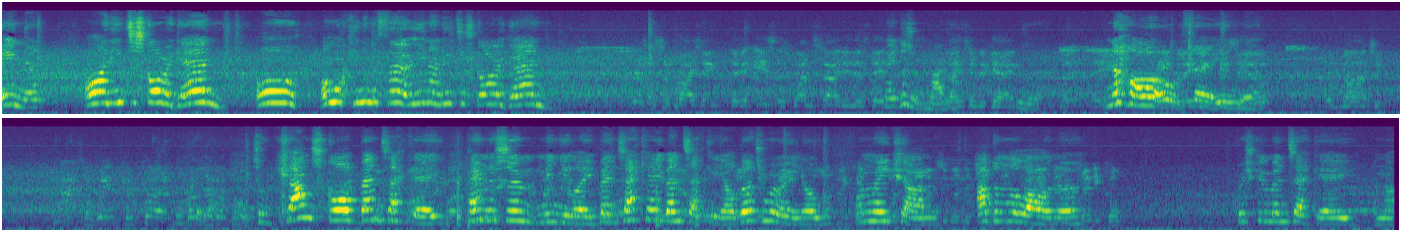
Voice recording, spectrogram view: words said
13 nil. Oh, I need to score again. Oh, oh, look, in number 13, I need to score again. And that's a win confirmed for Liverpool. So Chan scored Benteke, Henderson, Mignolet, Benteke, Benteke, Alberto Moreno, Emre Can, Adam Lallana, Christian Benteke, and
